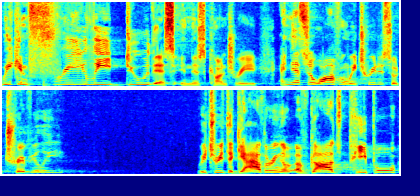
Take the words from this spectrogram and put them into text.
We can freely do this in this country, and yet so often we treat it so trivially. We treat the gathering of, of God's people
